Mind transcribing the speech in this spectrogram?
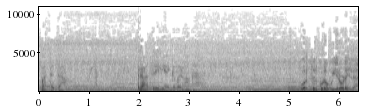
எதிர்பார்த்ததுதான் எதிர்பார்த்ததா ராத்திரியில இங்க வருவாங்க. ஒருத்தர் கூட உயிரோட இல்ல.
